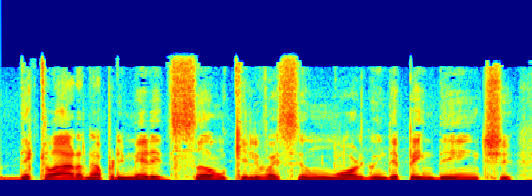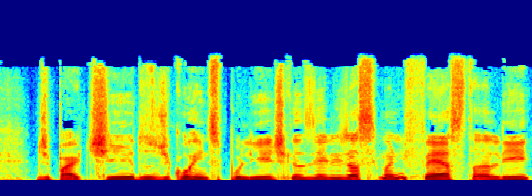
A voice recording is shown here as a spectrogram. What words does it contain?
declara na primeira edição que ele vai ser um órgão independente de partidos, de correntes políticas, e ele já se manifesta ali.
